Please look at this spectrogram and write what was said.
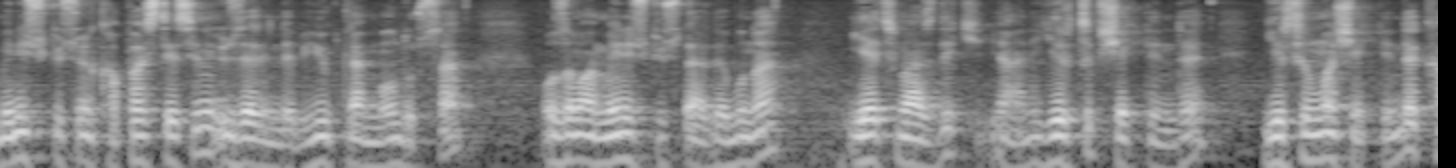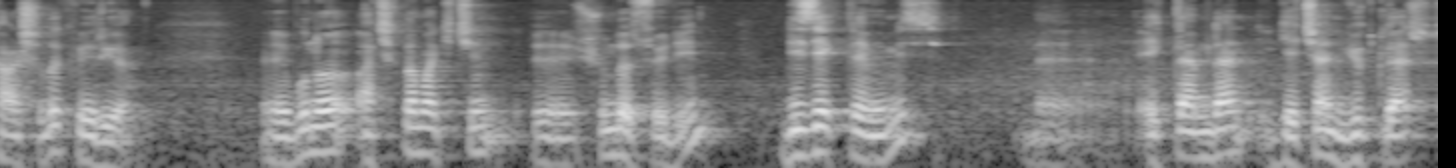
menisküsün kapasitesinin üzerinde bir yüklenme olursa o zaman menisküsler de buna yetmezlik yani yırtık şeklinde, yırtılma şeklinde karşılık veriyor. E, bunu açıklamak için e, şunu da söyleyeyim. Diz eklemimiz e, eklemden geçen yükler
